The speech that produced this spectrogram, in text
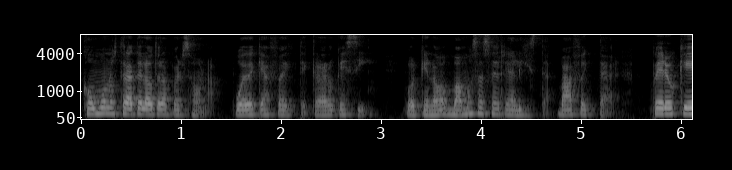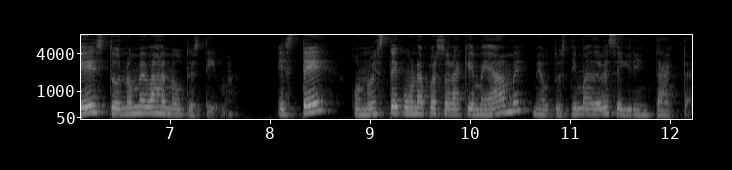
cómo nos trate la otra persona. Puede que afecte, claro que sí, porque no vamos a ser realistas, va a afectar. Pero que esto no me baja mi autoestima. Esté o no esté con una persona que me ame, mi autoestima debe seguir intacta.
